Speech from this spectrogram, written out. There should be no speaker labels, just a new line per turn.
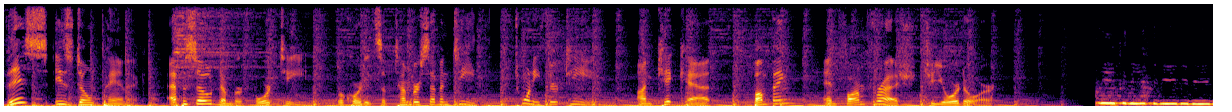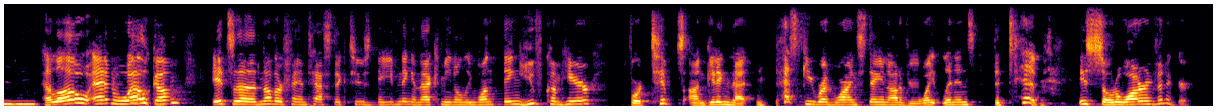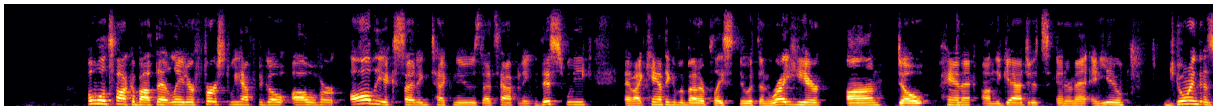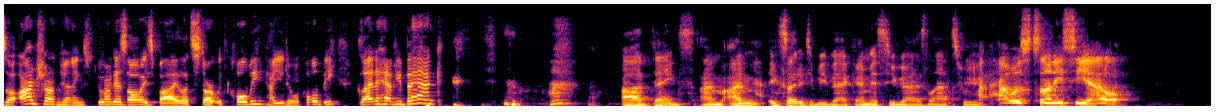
This is Don't Panic, episode number 14, recorded September 17th, 2013, on KitKat, bumping and farm fresh to your door.
Hello and welcome. It's another fantastic Tuesday evening, and that can mean only one thing. You've come here for tips on getting that pesky red wine stain out of your white linens. The tip is soda water and vinegar. But we'll talk about that later. First, we have to go over all the exciting tech news that's happening this week, and I can't think of a better place to do it than right here on Don't Panic on the gadgets, internet, and you. Joined as I'm Shaun Jennings. Joined as always by let's start with Colby. How you doing, Colby? Glad to have you back.
Uh, thanks. I'm I'm excited to be back. I missed you guys last week.
How was sunny Seattle?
